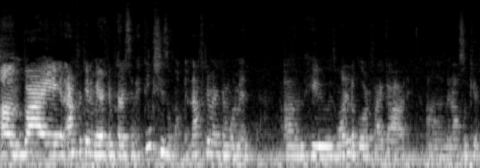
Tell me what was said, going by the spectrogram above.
Um, by an African American person. I think she's a woman, an African American woman, um, who is wanting to glorify God um, and also give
